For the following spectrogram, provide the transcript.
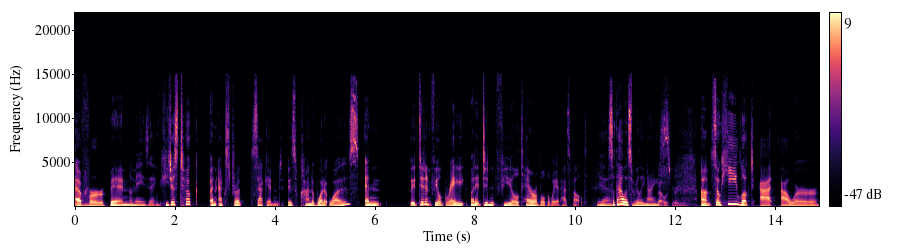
ever been. Amazing. He just took an extra second, is kind of what it was. And it didn't feel great, but it didn't feel terrible the way it has felt. Yeah. So that was really nice. That was very nice. Um, so he looked at our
